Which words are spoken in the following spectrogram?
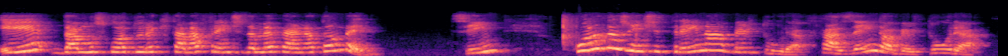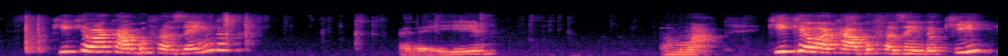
e da musculatura que está na frente da minha perna também. Sim? Quando a gente treina a abertura fazendo a abertura, o que, que eu acabo fazendo? Peraí. Vamos lá. O que, que eu acabo fazendo aqui?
